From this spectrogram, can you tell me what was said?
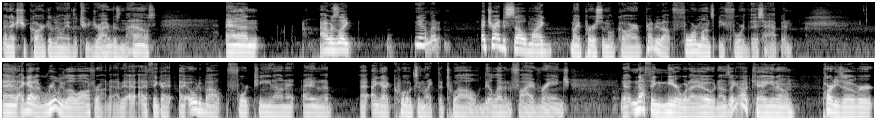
an extra car because we only have the two drivers in the house, and I was like, you know, I tried to sell my my personal car probably about four months before this happened, and I got a really low offer on it. I mean, I, I think I, I owed about fourteen on it. I ended up I, I got quotes in like the twelve, the eleven five range know, nothing near what I owed. And I was like, okay, you know, party's over.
